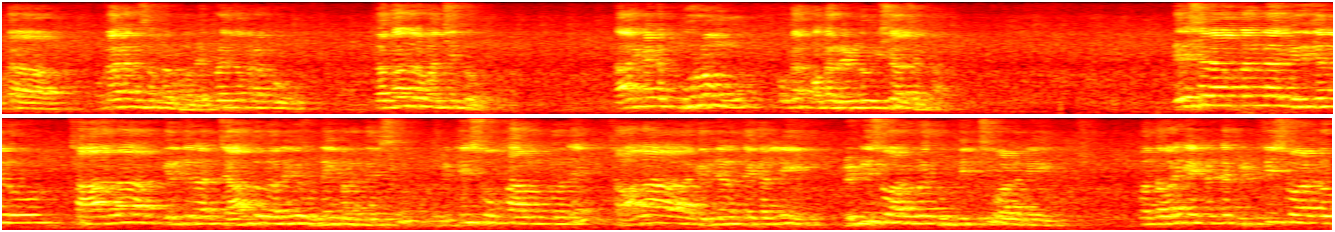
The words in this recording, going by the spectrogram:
ఒక ఒకనొక సందర్భంలో ఎప్పుడైతే మనకు స్వతంత్రం వచ్చిందో దానికంటే పూర్వము ఒక ఒక రెండు విషయాలు చెప్తాను. దేశవ్యాప్తంగా గిరిజనులు చాలా గిరిజన జాతులు అనేవి ఉన్నాయి మనకు తెలుసు బ్రిటిష్ కాలంలోనే చాలా గిరిజన తెగల్ని బ్రిటిష్ వాళ్ళు కూడా గుర్తించి వాళ్ళని. కొంతవరకు ఏంటంటే బ్రిటిష్ వాళ్ళు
